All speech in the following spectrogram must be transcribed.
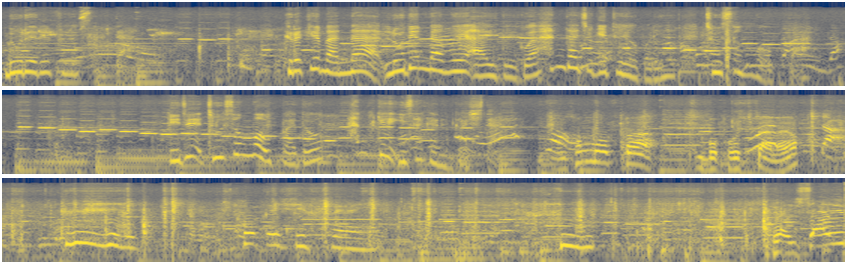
노래를 불렀었다. 그렇게 만나 로뎀나무의 아이들과 한 가족이 되어버린 조성모 오빠. 이제 조성모 오빠도 함께 이사가는 것이다. 성모 오빠 뭐 보고 싶지 않아요? 보고 싶어요. 야이 사인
